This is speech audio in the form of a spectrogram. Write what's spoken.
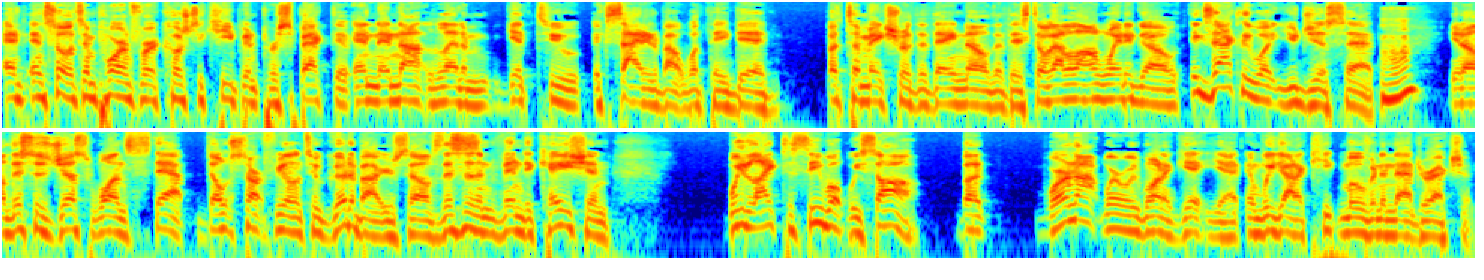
And and so it's important for a coach to keep in perspective and then not let them get too excited about what they did, but to make sure that they know that they still got a long way to go. Exactly what you just said. Uh-huh. You know, this is just one step. Don't start feeling too good about yourselves. This isn't vindication. We like to see what we saw, but we're not where we want to get yet, and we got to keep moving in that direction.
